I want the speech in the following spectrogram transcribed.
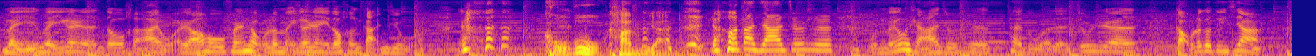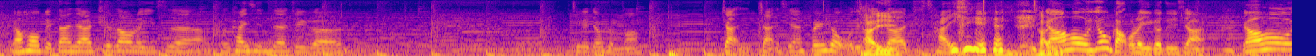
每每一个人都很爱我，然后分手了，每个人也都很感激我，苦不堪言。然后大家就是我没有啥就是太多的，就是搞了个对象，然后给大家制造了一次很开心的这个这个叫什么？展展现分手的才艺这个 才艺，然后又搞了一个对象，然后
